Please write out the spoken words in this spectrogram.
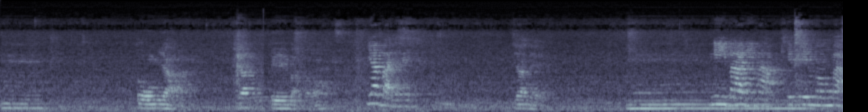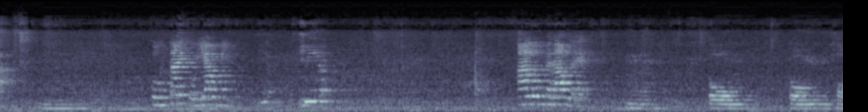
อืมตรงอย่าง ยัดเปบะหนอย่าบาดเลยาแดดนีบานีบาเพียเพียมองบาอืมโกงใต้โกยาวบีเอี๊ยะอารมณ์ไปเล่าเลยตรงตรงถอ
